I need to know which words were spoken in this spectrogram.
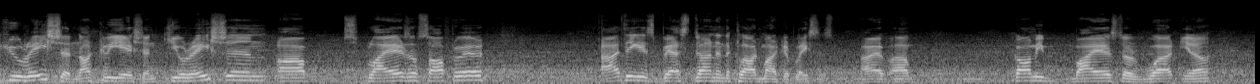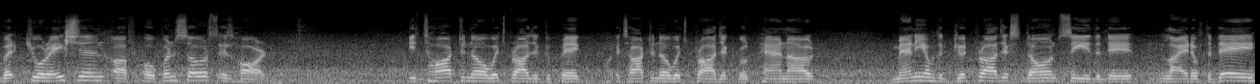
curation, not creation, curation of suppliers of software, I think is best done in the cloud marketplaces. I, um, call me biased or what, you know, but curation of open source is hard. It's hard to know which project to pick, it's hard to know which project will pan out. Many of the good projects don't see the day, light of the day,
